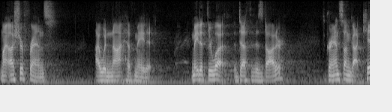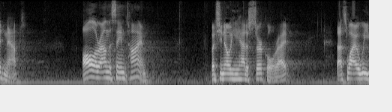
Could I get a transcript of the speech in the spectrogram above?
my usher friends, I would not have made it. Made it through what? The death of his daughter. His grandson got kidnapped all around the same time. But you know, he had a circle, right? That's why we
